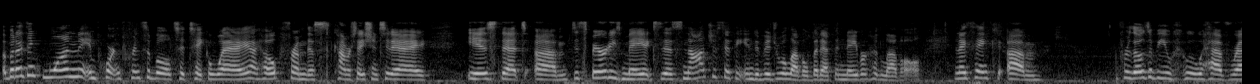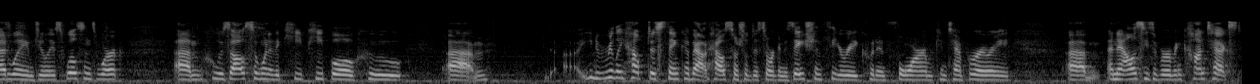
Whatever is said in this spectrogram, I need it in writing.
but I think one important principle to take away, I hope, from this conversation today is that um, disparities may exist not just at the individual level, but at the neighborhood level. And I think um, for those of you who have read William Julius Wilson's work, um, who is also one of the key people who um, you know, really helped us think about how social disorganization theory could inform contemporary um, analyses of urban context.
